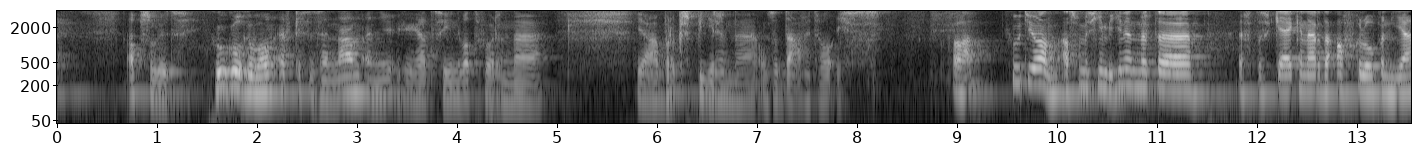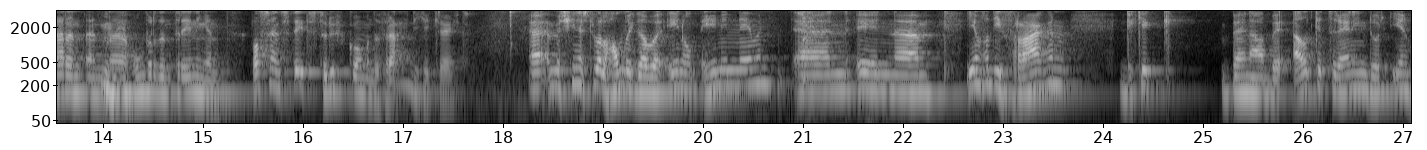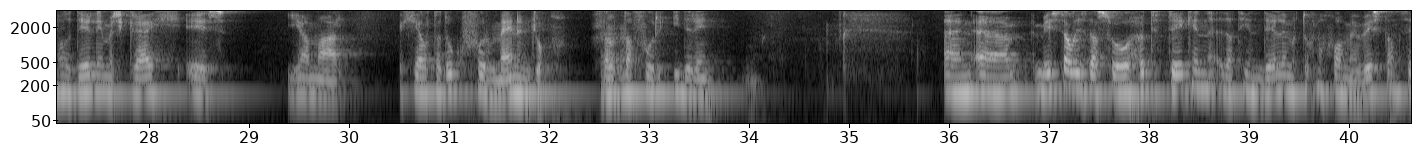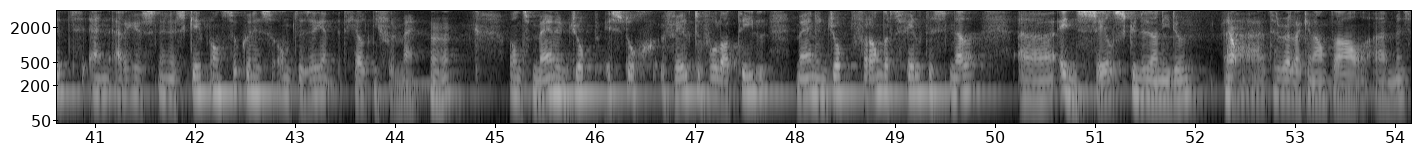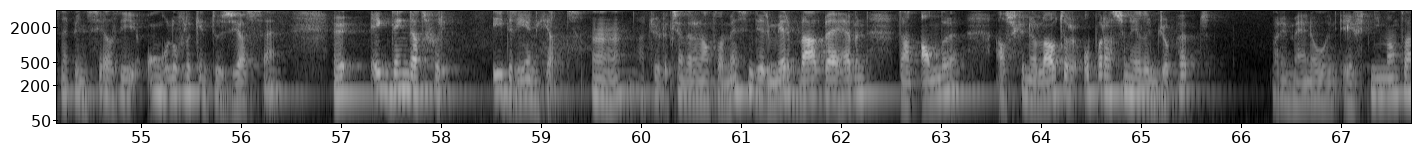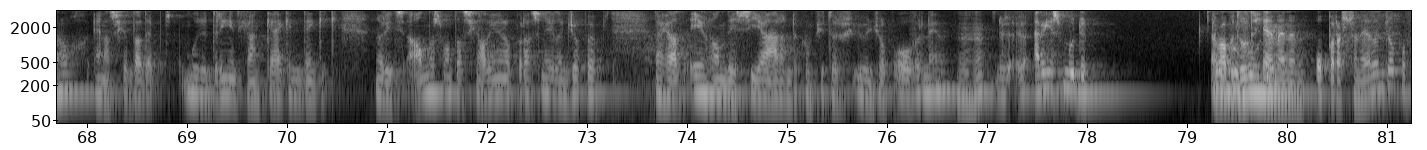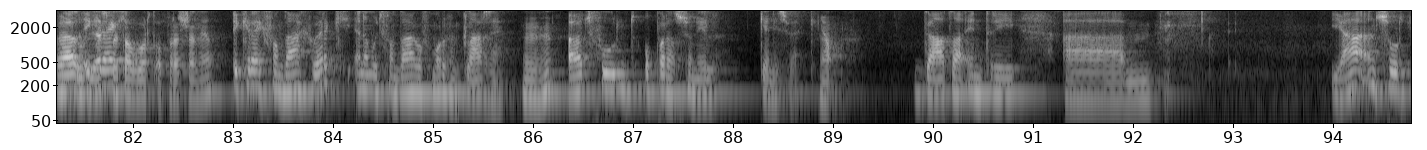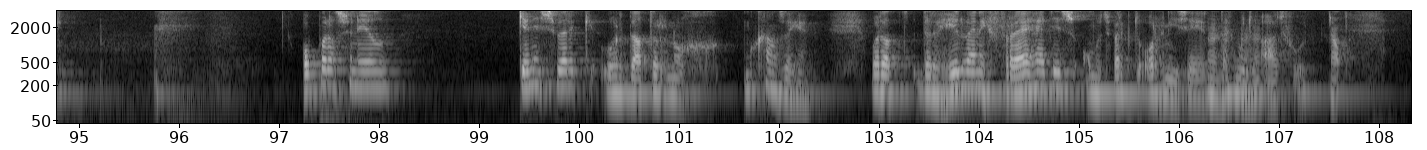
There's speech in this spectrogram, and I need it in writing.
Absoluut. Google gewoon even zijn naam en je, je gaat zien wat voor een uh, ja, brokspieren uh, onze David wel is. Voilà. Goed, Johan. Als we misschien beginnen met... Uh, even kijken naar de afgelopen jaren en uh, honderden trainingen. Wat zijn steeds terugkomende vragen die je krijgt? Uh, misschien is het wel handig dat we één om één innemen. En in uh, een van die vragen die ik bijna bij elke training door een van de deelnemers krijg, is: ja, maar geldt dat ook voor mijn job? Geldt -hmm. dat voor iedereen? En uh, meestal is dat zo het teken dat die een deelnemer toch nog wat met weerstand zit en ergens een escape aan zoeken is om te zeggen, het geldt niet voor mij. Uh -huh. Want mijn job is toch veel te volatiel, mijn job verandert veel te snel. Uh, in sales kun je dat niet doen. Ja. Uh, terwijl ik een aantal mensen heb in sales die ongelooflijk enthousiast zijn. Nu, ik denk dat voor iedereen geldt. Uh -huh. Natuurlijk zijn er een aantal mensen die er meer baat bij hebben dan anderen. Als je een louter operationele job hebt, maar in mijn ogen heeft niemand dat nog. En als je dat hebt, moet je dringend gaan kijken, denk ik, naar iets anders. Want als je alleen een operationele job hebt, dan gaat een van deze jaren de computer je job overnemen. Uh -huh. Dus ergens moet het en wat bedoelt jij met een operationele job? Of wat bedoel je met dat woord operationeel? Ik krijg vandaag werk en dat moet vandaag of morgen klaar zijn. -huh. Uitvoerend operationeel kenniswerk. Ja. Data entry. Um, ja, een soort operationeel kenniswerk, waar dat er nog, moet ik gaan zeggen, waar dat er heel weinig vrijheid is om het werk te organiseren, -huh, dat je moet -huh. uitvoeren. Ja.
